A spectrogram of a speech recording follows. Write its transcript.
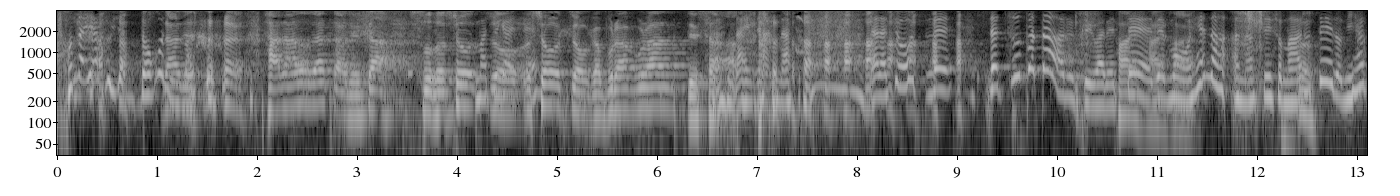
す。そんなやぶ医者どこにいだます腹の中でさその小腸小腸がブランブランってさ。ないないない。だから小でだ2パターンあるって言われて、はいはいはい。でもう変な話そのある程度200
